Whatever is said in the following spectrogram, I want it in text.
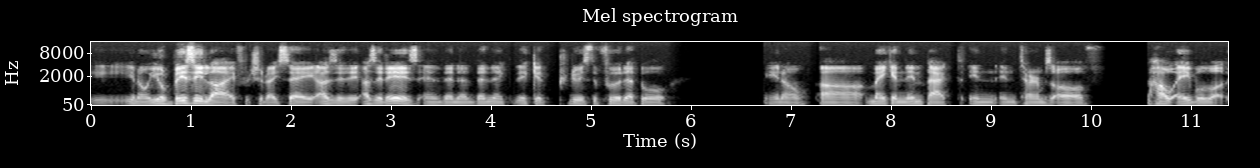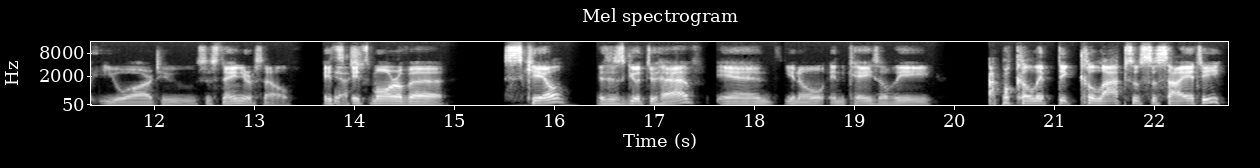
you know, your busy life, should I say, as it as it is, and then and then they, they could produce the food that will, you know, uh, make an impact in in terms of how able you are to sustain yourself. It's Yes. it's more of a skill. This is good to have, and you know, in case of the apocalyptic collapse of society,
